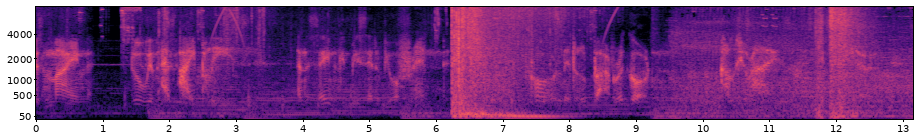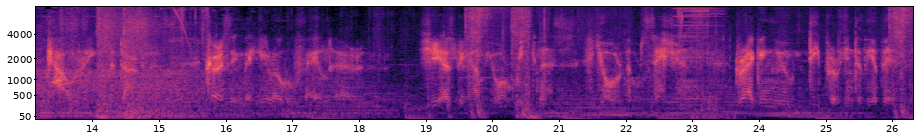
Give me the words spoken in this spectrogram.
is mine. Do with as I please. And the same can be said of your friend. Poor little Barbara Gordon. Close your eyes. Her, cowering in the darkness, cursing the hero who failed her. She has become your weakness, your obsession, dragging you deeper into the abyss.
